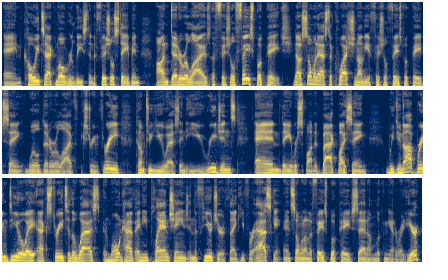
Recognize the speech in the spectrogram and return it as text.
and Koei Tecmo released an official statement on Dead or Alive's official Facebook page. Now, someone asked a question on the official Facebook page saying, Will Dead or Alive Xtreme 3 come to US and EU regions? And they responded back by saying, We do not bring DOA X3 to the West and won't have any plan change in the future. Thank you for asking. And someone on the Facebook page said, I'm looking at it right here.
